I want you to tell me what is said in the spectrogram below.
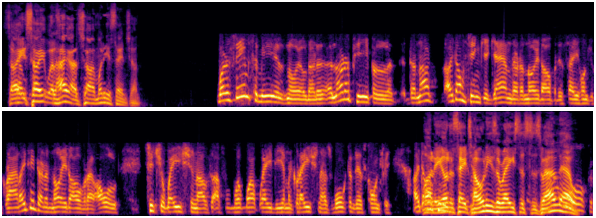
Sorry, sorry. Well, hang on, Sean. What are you saying, Sean? What it seems to me is, Noel, that a lot of people, they're not, I don't think, again, they're annoyed over this 800 grand. I think they're annoyed over the whole situation of, of what, what way the immigration has worked in this country. I don't Well, you think, ought to say Tony's a racist as well now. Uh,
